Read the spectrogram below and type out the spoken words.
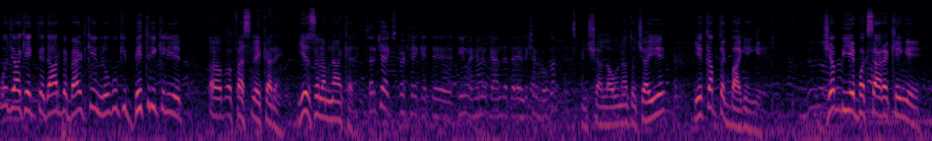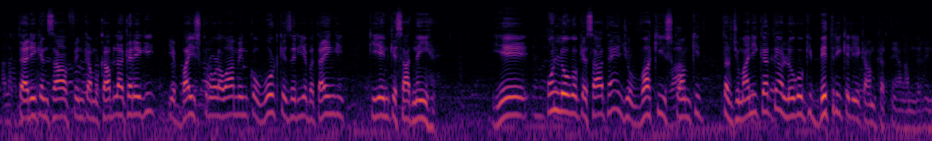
वो जाके इकतदार पर बैठ के इन लोगों की बेहतरी के लिए फैसले करें ये जुल्म ना करें। सर क्या एक्सपेक्ट है कि तीन महीनों के अंदर इलेक्शन होगा? इन होना तो चाहिए ये कब तक भागेंगे? जब भी ये बक्सा रखेंगे तहरीक इंसाफ इनका मुकाबला करेगी ये 22 करोड़ अवाम इनको वोट के ज़रिए बताएँगी कि ये इनके साथ नहीं है। ये उन लोगों के साथ हैं जो वाकई इस कौम की तर्जुमानी करते हैं और लोगों की बेहतरी के लिए काम करते हैं अलहमदिल्ला इन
